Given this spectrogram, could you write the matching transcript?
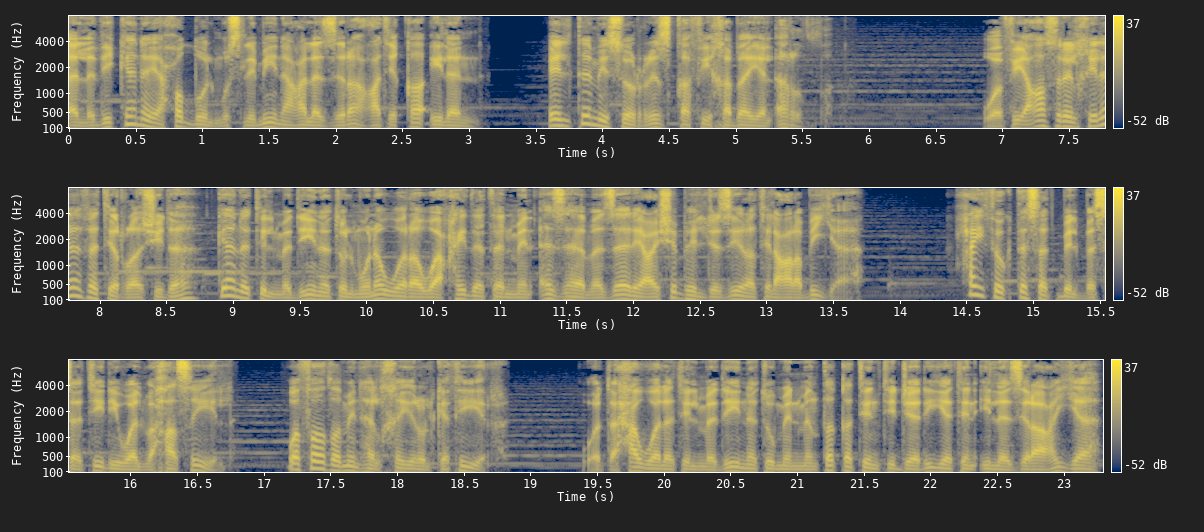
الذي كان يحض المسلمين على الزراعة قائلا التمسوا الرزق في خبايا الأرض. وفي عصر الخلافة الراشدة كانت المدينة المنورة واحدة من أزهى مزارع شبه الجزيرة العربية حيث اكتست بالبساتين والمحاصيل وفاض منها الخير الكثير وتحولت المدينة من منطقة تجارية إلى زراعية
